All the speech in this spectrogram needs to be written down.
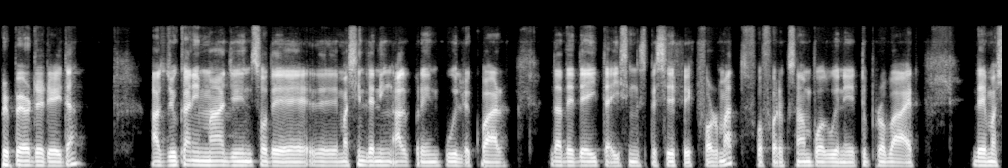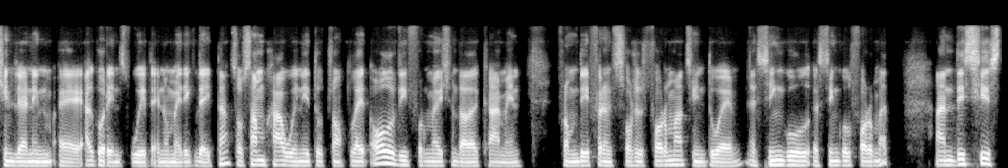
prepare the data as you can imagine, so the, the machine learning algorithm will require that the data is in specific format. For, for example, we need to provide the machine learning uh, algorithms with a numeric data. So somehow we need to translate all of the information that are coming from different sources formats into a, a single a single format. And this is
